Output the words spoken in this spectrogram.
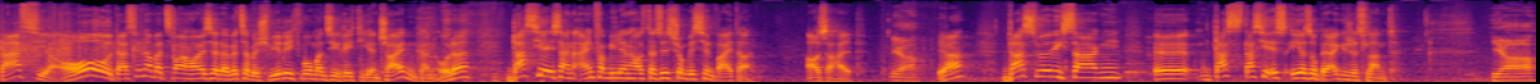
Das hier, oh, das sind aber zwei Häuser, da wird es aber schwierig, wo man sich richtig entscheiden kann, oder? Das hier ist ein Einfamilienhaus, das ist schon ein bisschen weiter außerhalb. Ja. Ja? Das würde ich sagen, äh, das, das hier ist eher so bergisches Land. Ja.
